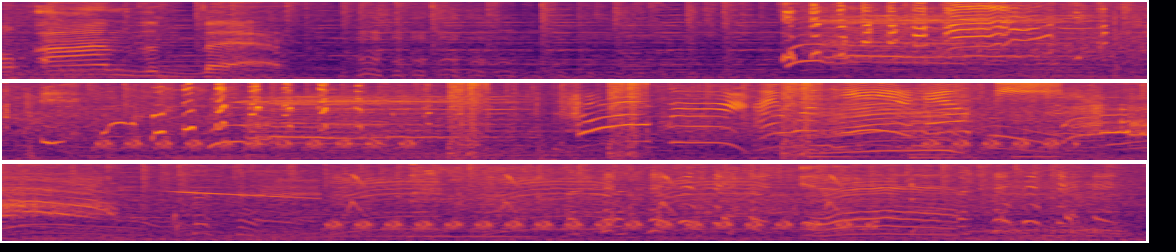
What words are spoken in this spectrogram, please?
Oh, I'm the best. Help me!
